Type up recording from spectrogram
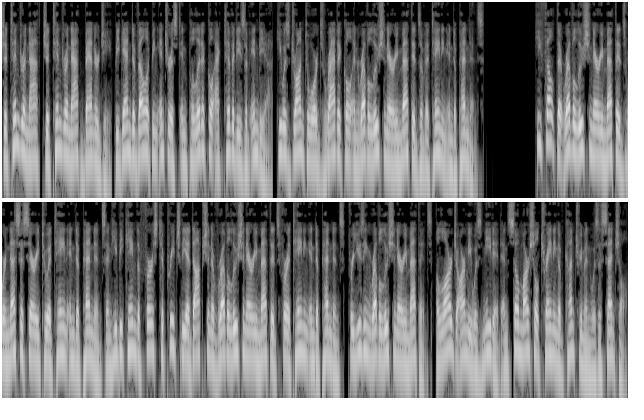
Jatindra Nath, Jatindra Nath Banerjee began developing interest in political activities of India. He was drawn towards radical and revolutionary methods of attaining independence. He felt that revolutionary methods were necessary to attain independence and he became the first to preach the adoption of revolutionary methods for attaining independence. For using revolutionary methods, a large army was needed and so martial training of countrymen was essential.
